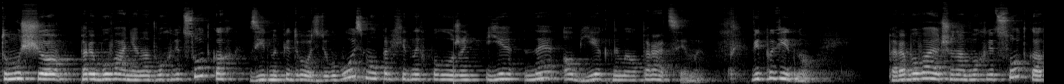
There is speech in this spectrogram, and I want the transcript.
Тому що перебування на 2% згідно підрозділу 8 перехідних положень є необ'єктними операціями. Відповідно, перебуваючи на 2%,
